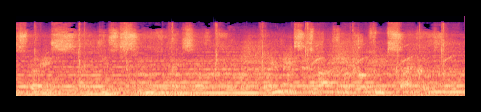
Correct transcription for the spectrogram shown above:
space is a significance. It makes us part of a cosmic cycle.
